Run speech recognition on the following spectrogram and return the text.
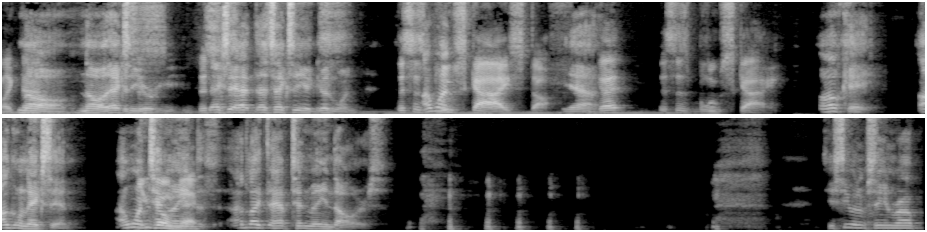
like that? No, no. Actually, This you're. actually, is- that's actually a good one. This is I blue sky stuff. Yeah. Okay. This is blue sky. Okay, I'll go next then. I want You ten million. next. I'd like to have ten million dollars. Do you see what I'm saying, Rob?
